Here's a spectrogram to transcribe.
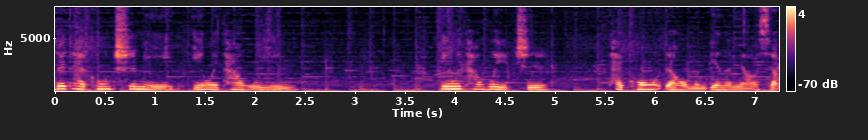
对太空痴迷，因为它无垠，因为它未知。太空让我们变得渺小，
